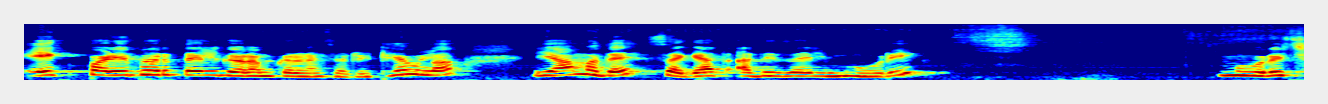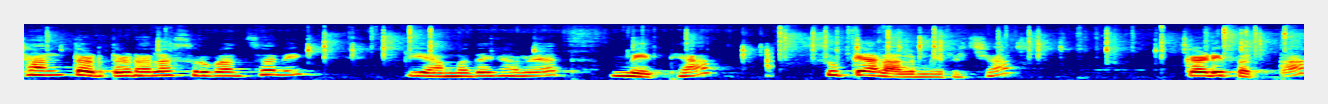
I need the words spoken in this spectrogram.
एक पळीभर तेल गरम करण्यासाठी ठेवलं. यामध्ये सगळ्यात आधी जाईल मोहरी. मोहरी छान तडतडायला सुरुवात झाली. की यामध्ये घालूयात मेथ्या सुक्या लाल मिरच्या कढीपत्ता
